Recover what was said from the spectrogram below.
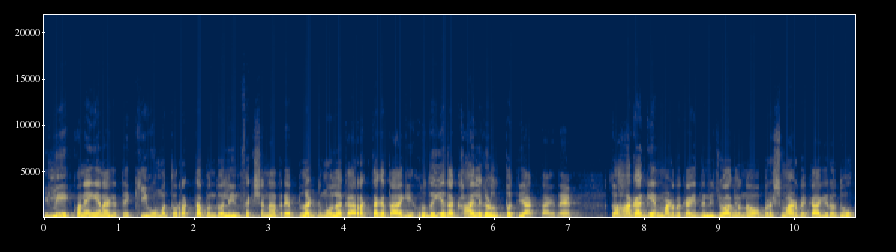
ಇಲ್ಲಿ ಕೊನೆಗೆ ಏನಾಗುತ್ತೆ? ಕೀವು ಮತ್ತು ರಕ್ತ ಬಂದು ಅಲ್ಲಿ ಇನ್ಫೆಕ್ಷನ್ ಆದರೆ ಬ್ಲಡ್ ಮೂಲಕ ರಕ್ತಗತ ಆಗಿ ಹೃದಯದ ಕಾಯಿಲೆಗಳು ಉತ್ಪತ್ತಿ ಆಗ್ತಾ ಇದೆ. ಸೊ ಹಾಗಾಗಿ ಏನು ಮಾಡಬೇಕಾಗಿತ್ತು? ನಿಜವಾಗ್ಲೂ ನಾವು ಬ್ರಷ್ ಮಾಡಬೇಕಾಗಿರೋದು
